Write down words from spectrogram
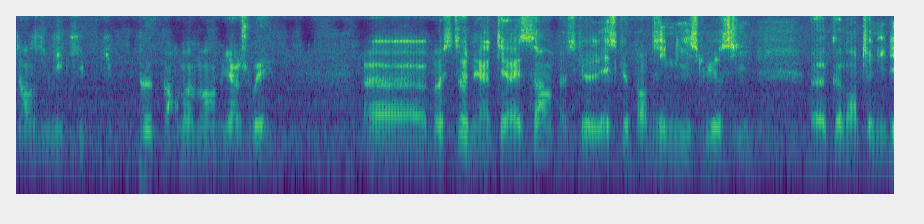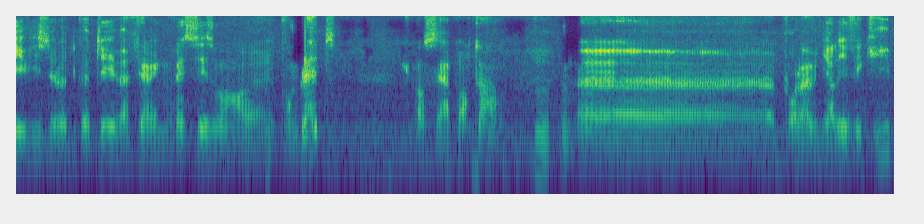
dans une équipe qui peut par moment bien jouer. Euh, Boston est intéressant parce que est-ce que Porzingis lui aussi, comme Anthony Davis de l'autre côté, va faire une vraie saison complète? Je pense que c'est important mm. pour l'avenir des équipes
